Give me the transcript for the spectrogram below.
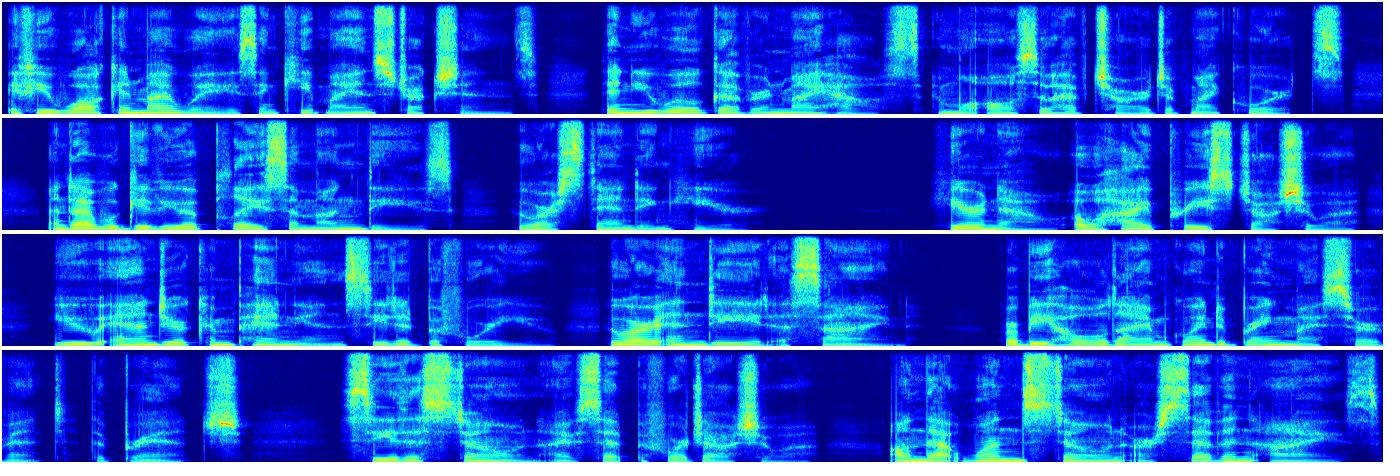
If you walk in my ways and keep my instructions, then you will govern my house, and will also have charge of my courts, and I will give you a place among these who are standing here. Hear now, O high priest Joshua, you and your companions seated before you, who are indeed a sign. For behold, I am going to bring my servant, the branch. See the stone I have set before Joshua. On that one stone are seven eyes.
